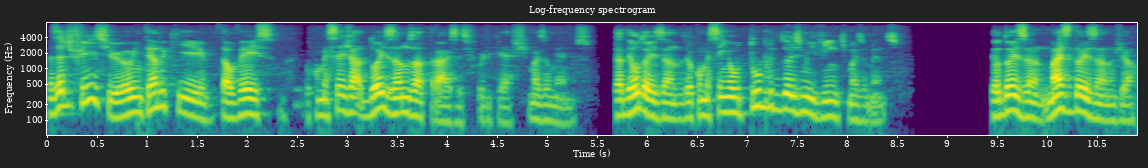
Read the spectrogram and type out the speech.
Mas é difícil, eu entendo que talvez. Eu comecei já dois anos atrás esse podcast, mais ou menos. Já deu dois anos. Eu comecei em outubro de 2020, mais ou menos. Deu dois anos, mais de dois anos já.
